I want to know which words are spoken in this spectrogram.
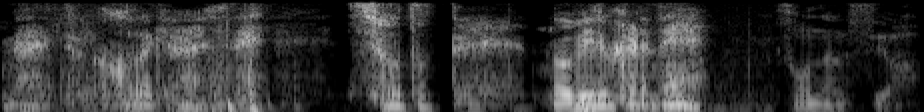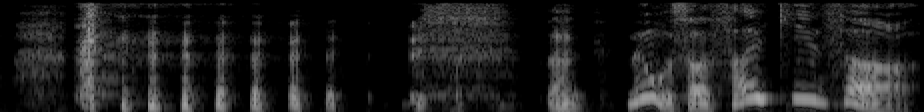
まあ、ここだけの話ね。ショートって伸びるからね。う。そうなんですよ。あでもさ、最近さ、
